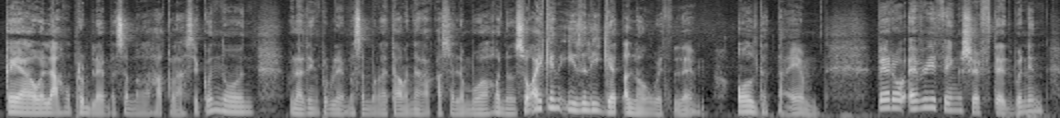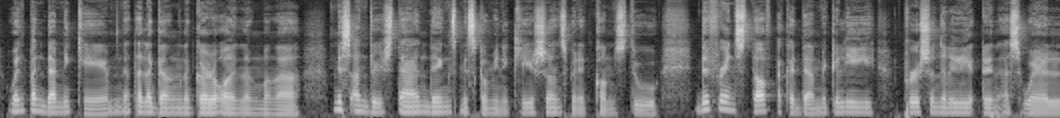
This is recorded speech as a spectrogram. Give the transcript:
Kaya wala akong problema sa mga kaklase ko noon, wala ding problema sa mga taong nakakasalamuha ko noon. So I can easily get along with them all the time. Pero everything shifted when in, when pandemic came na talagang nagkaroon ng mga misunderstandings, miscommunications when it comes to different stuff academically, personally rin as well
